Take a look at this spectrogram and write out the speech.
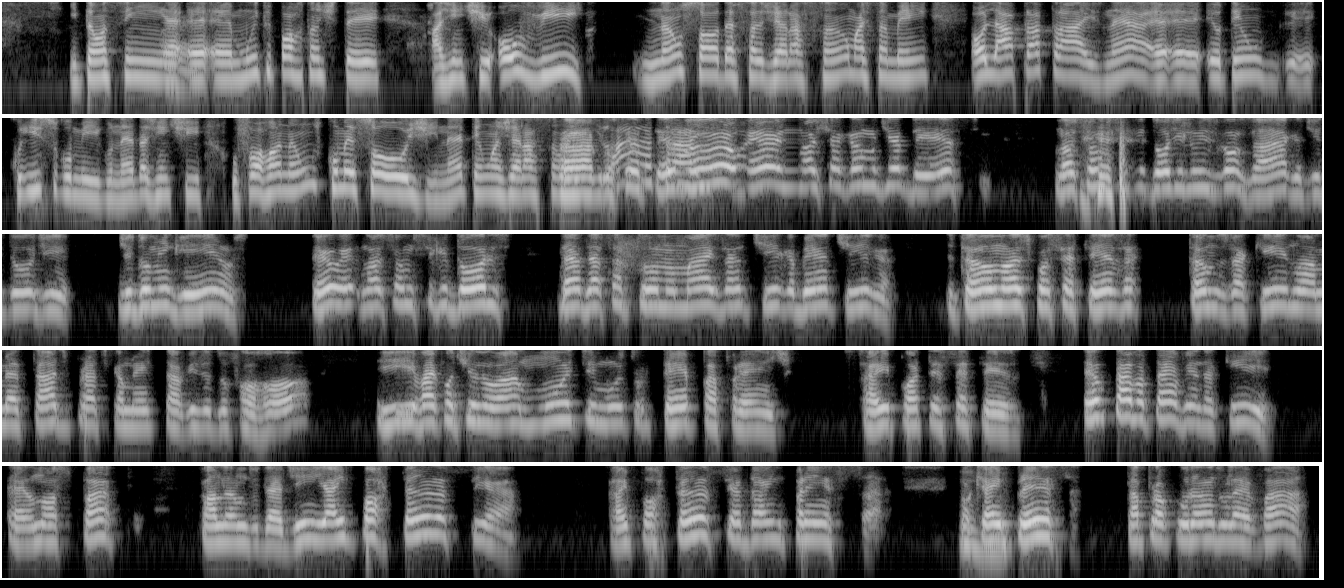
então, assim, é, é, é, é muito importante ter a gente ouvir não só dessa geração, mas também olhar para trás, né? É, é, eu tenho é, isso comigo, né? Da gente, o forró não começou hoje, né? Tem uma geração ah, lá atrás. Não, é, nós chegamos dia desse. Nós somos seguidores de Luiz Gonzaga, de, de, de Dominguinhos. Eu, nós somos seguidores da, dessa turma mais antiga, bem antiga. Então, nós, com certeza, estamos aqui numa metade praticamente da vida do forró e vai continuar muito e muito tempo para frente. Isso aí pode ter certeza. Eu estava até vendo aqui é, o nosso papo, falando do Dedinho, e a importância, a importância da imprensa, porque uhum. a imprensa está procurando levar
